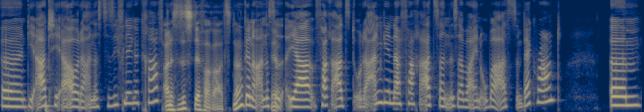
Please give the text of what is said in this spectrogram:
äh, die ATA oder Anästhesiepflegekraft. Anästhesist ist der Facharzt, ne? Genau, Anästhes ja. Facharzt oder angehender Facharzt, dann ist aber ein Oberarzt im Background. Ähm,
